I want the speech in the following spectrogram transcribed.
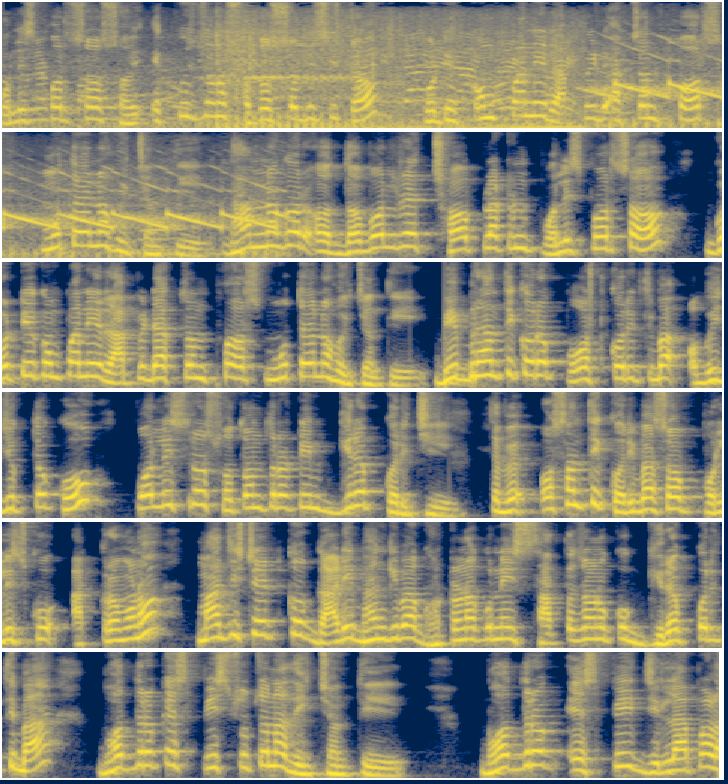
ପୋଲିସ ଫୋର୍ସ ସହ ଶହେ ଏକୋଇଶ ଜଣ ସଦସ୍ୟ ବିଶିଷ୍ଟ ଗୋଟିଏ କମ୍ପାନୀ ରାପିଡ୍ ଆକ୍ସନ୍ ଫୋର୍ସ ମୁତୟନ ହୋଇଛନ୍ତି ଧାମନଗର ଓ ଦବଲରେ ଛଅ ପ୍ଲାଟୁନ୍ ପୋଲିସ ଫୋର୍ସ ସହ ଗୋଟିଏ କମ୍ପାନୀ ରାପିଡ୍ ଆକ୍ସନ୍ ଫୋର୍ସ ମୁତୟନ ହୋଇଛନ୍ତି ବିଭ୍ରାନ୍ତିକର ପୋଷ୍ଟ କରିଥିବା ଅଭିଯୁକ୍ତକୁ ପୋଲିସର ସ୍ୱତନ୍ତ୍ର ଟିମ୍ ଗିରଫ କରିଛି ତେବେ ଅଶାନ୍ତି କରିବା ସହ ପୋଲିସକୁ ଆକ୍ରମଣ ମାଜିଷ୍ଟ୍ରେଟଙ୍କ ଗାଡ଼ି ଭାଙ୍ଗିବା ଘଟଣାକୁ ନେଇ ସାତ ଜଣଙ୍କୁ ଗିରଫ କରିଥିବା ଭଦ୍ରକ ଏସ୍ପି ସୂଚନା ଦେଇଛନ୍ତି ଭଦ୍ରକ ଏସ୍ପି ଜିଲ୍ଲାପାଳ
